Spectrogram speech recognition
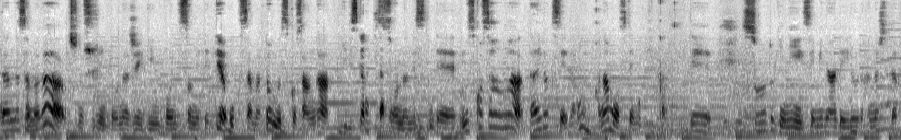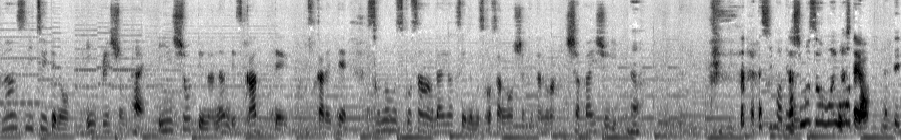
旦那様がうちの主人と同じ銀行に勤めてて奥様と息子さんがイギリスから来たそうなんです。で息子さんは大学生だったのかな、もうすでに。でその時にセミナーでいろいろ話してたフランスについてのインプレッション。はい。印象っていうのは何ですか？って聞かれてその息子さん大学生の息子さんがおっしゃってたのが社会主義。な。私も私もそう思いましたよ。だって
